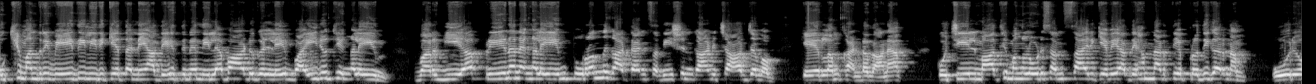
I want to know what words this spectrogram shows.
മുഖ്യമന്ത്രി വേദിയിലിരിക്കെ തന്നെ അദ്ദേഹത്തിന്റെ നിലപാടുകളിലെ വൈരുദ്ധ്യങ്ങളെയും വർഗീയ പ്രീണനങ്ങളെയും തുറന്നു കാട്ടാൻ സതീശൻ കാണിച്ച ആർജവം കേരളം കണ്ടതാണ്. കൊച്ചിയിൽ മാധ്യമങ്ങളോട് സംസാരിക്കവേ അദ്ദേഹം നടത്തിയ പ്രതികരണം ഓരോ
